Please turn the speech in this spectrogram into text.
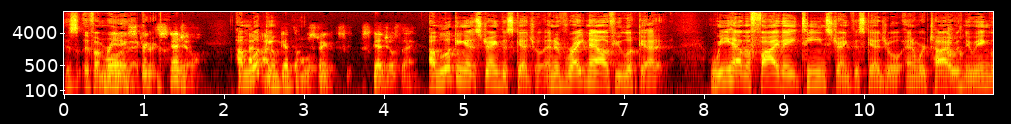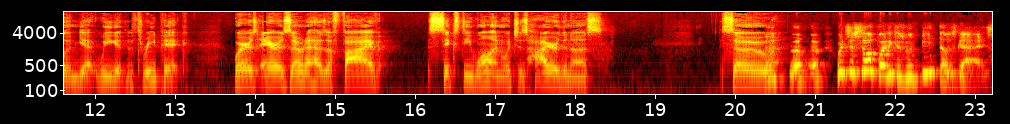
Is if I'm Well, reading that correctly. schedule. I'm looking. I don't get the whole strength of schedule thing. I'm looking at strength of schedule, and if right now, if you look at it, we have a 518 strength of schedule, and we're tied with New England. Yet we get the three pick, whereas Arizona has a 561, which is higher than us. So Which is so funny because we beat those guys.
